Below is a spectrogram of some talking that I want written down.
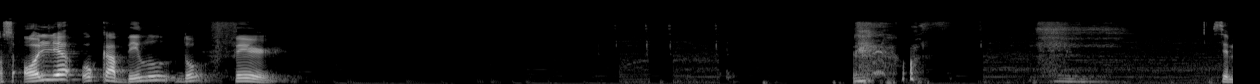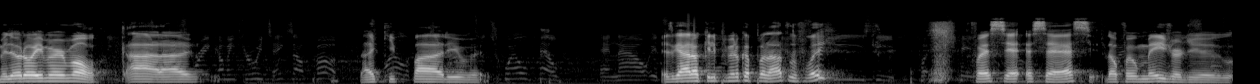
Nossa, olha o cabelo do Fer. Você melhorou aí, meu irmão. Caralho. Ai que pariu, velho. Eles ganharam aquele primeiro campeonato, não foi? Foi SCS. Não, foi o Major de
